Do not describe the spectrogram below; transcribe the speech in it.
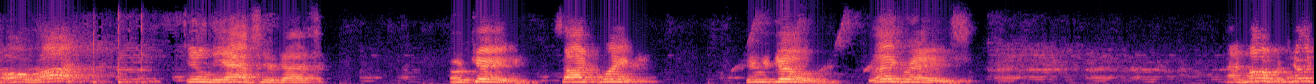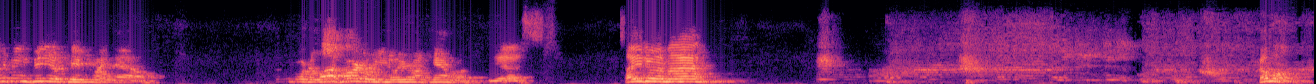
All right. Feeling the abs here, guys. Okay, side plank. Here we go. Leg raise. At home, pretend like you're being videotaped right now. You work a lot harder when you know you're on camera. Yes. How you doing, Maya? Come on.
